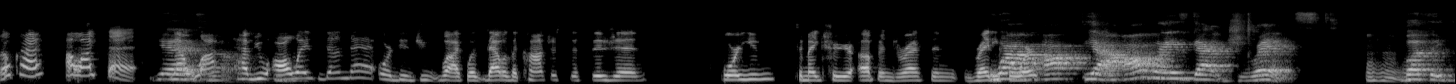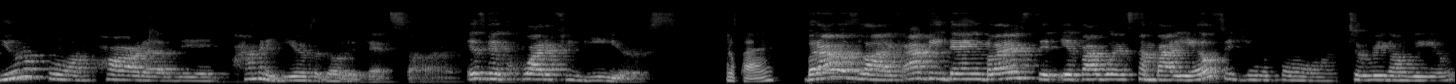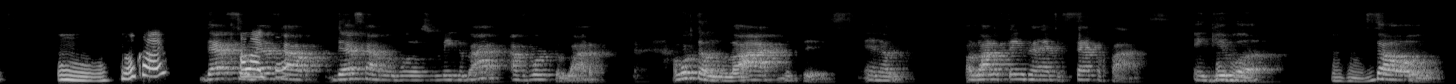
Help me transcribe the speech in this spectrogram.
okay? I like that. Yes. now, why no. have you Mhm. always done that, or did you like was that was a conscious decision for you to make sure you're up and dressed and ready Well, for work? I- yeah, I always got dressed, Mhm. but the uniform part of it, how many years ago did that start? It's been quite a few years. Okay. But I was like, I'd be dang blasted if I wear somebody else's uniform to Rig on Wheels. Mm, okay. That's so like that's that. how that's how it was for me because I I've worked a lot of I worked a lot with this and a, a lot of things I had to sacrifice and give Mhm. up. Mhm. So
